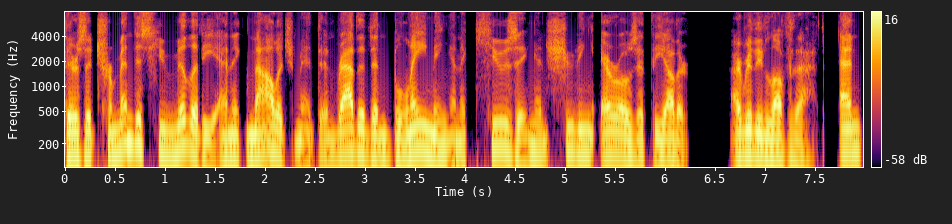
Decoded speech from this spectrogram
there's a tremendous humility and acknowledgement, and rather than blaming and accusing and shooting arrows at the other, I really love that. And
